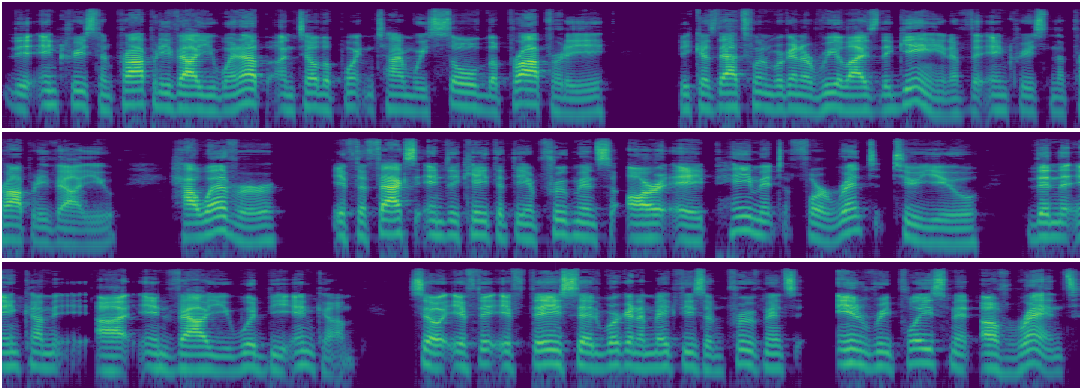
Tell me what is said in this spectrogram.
the increase in property value went up until the point in time we sold the property because that's when we're going to realize the gain of the increase in the property value. However, if the facts indicate that the improvements are a payment for rent to you, then the income uh, in value would be income. So if they, if they said we're going to make these improvements in replacement of rent,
